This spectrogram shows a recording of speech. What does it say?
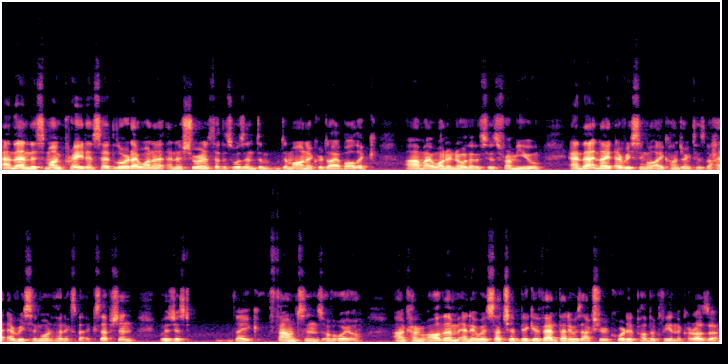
And then this monk prayed and said, Lord, I want a, an assurance that this wasn't de- demonic or diabolic. Um, I want to know that this is from you. And that night, every single icon during Tasbeha, every single one without exception, was just like fountains of oil uh, coming all of them. And it was such a big event that it was actually recorded publicly in the Karaza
